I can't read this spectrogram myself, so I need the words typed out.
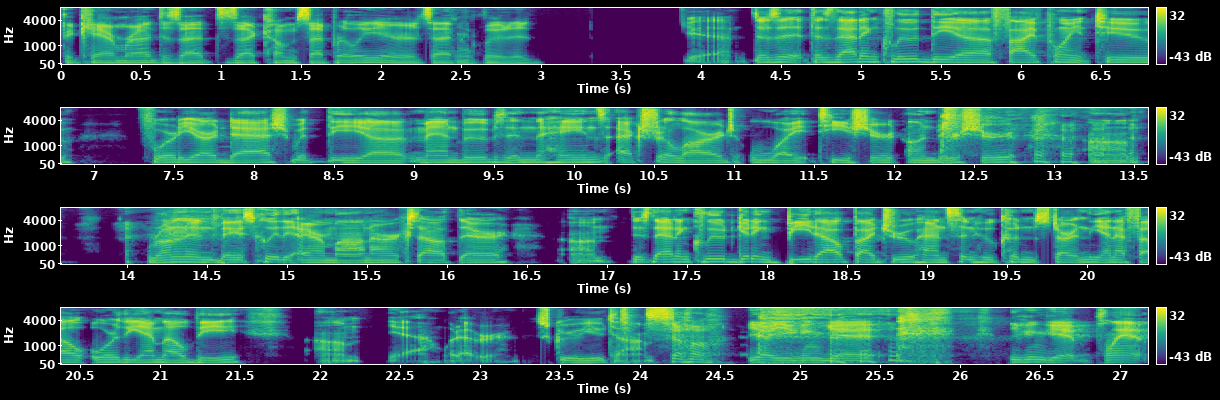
the camera? Does that does that come separately or is that included? Yeah. Does it? Does that include the uh, 5.2 40 yard dash with the uh, man boobs in the Hanes extra large white t shirt undershirt? um, running in basically the Air Monarchs out there. Um, does that include getting beat out by Drew Henson, who couldn't start in the NFL or the MLB? Um, yeah, whatever. Screw you, Tom. So yeah, you can get you can get plant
